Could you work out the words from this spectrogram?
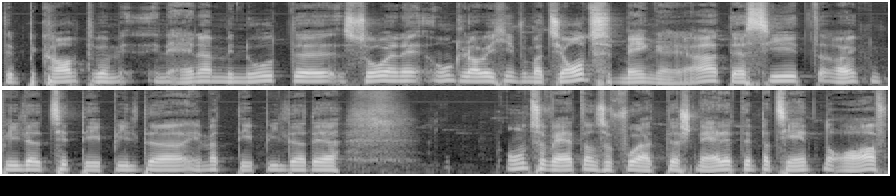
der bekommt in einer Minute so eine unglaubliche Informationsmenge. Ja? Der sieht Röntgenbilder, CT-Bilder, MRT-Bilder, der und so weiter und so fort. Der schneidet den Patienten auf,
